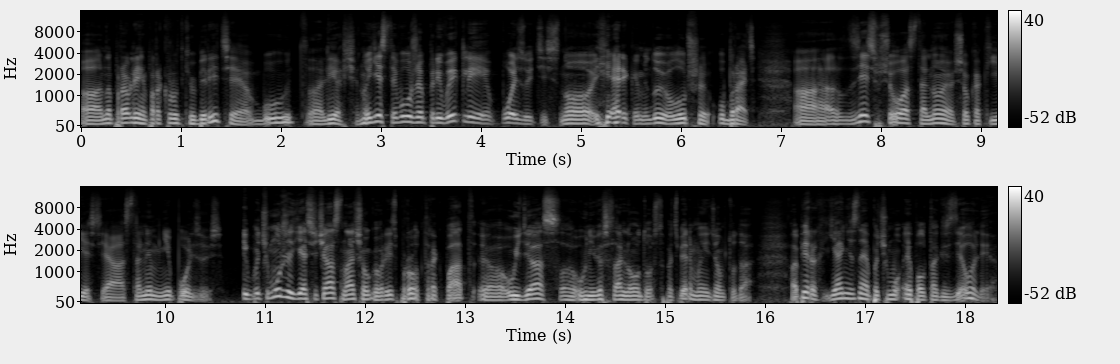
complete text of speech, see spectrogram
э, направление прокрутки уберите, будет э, легче. Но если вы уже привыкли, пользуйтесь. Но я рекомендую лучше убрать. А, здесь все остальное, все как есть. Я остальным не пользуюсь. И почему же я сейчас начал говорить про трекпад, э, уйдя с э, универсального доступа? Теперь мы идем туда. Во-первых, я не знаю, почему Apple так сделали.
